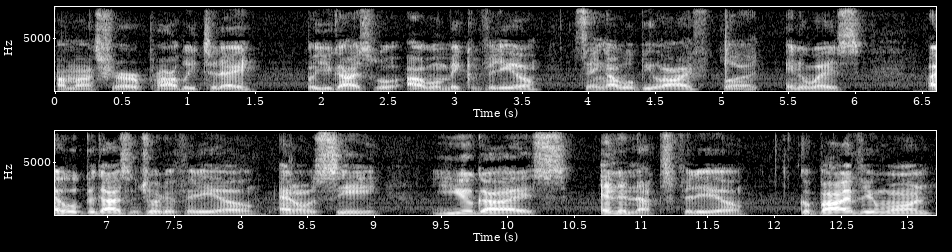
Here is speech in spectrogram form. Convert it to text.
I'm not sure. Probably today. But you guys will. I will make a video saying I will be live. But anyways, I hope you guys enjoyed the video, and I will see you guys in the next video. Goodbye, everyone.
